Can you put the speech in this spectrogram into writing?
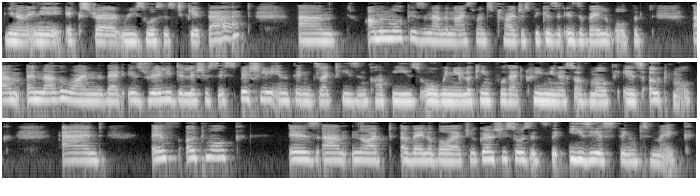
you know any extra resources to get that. Um, almond milk is another nice one to try just because it is available. But um, another one that is really delicious, especially in things like teas and coffees, or when you're looking for that creaminess of milk, is oat milk. And if oat milk is um, not available at your grocery stores, it's the easiest thing to make.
